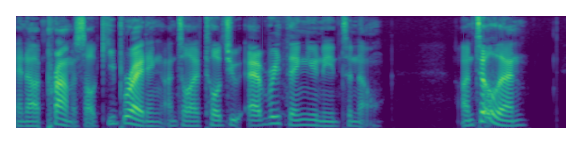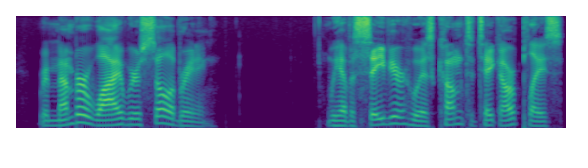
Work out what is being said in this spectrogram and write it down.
and I promise I'll keep writing until I've told you everything you need to know. Until then, remember why we're celebrating. We have a Savior who has come to take our place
